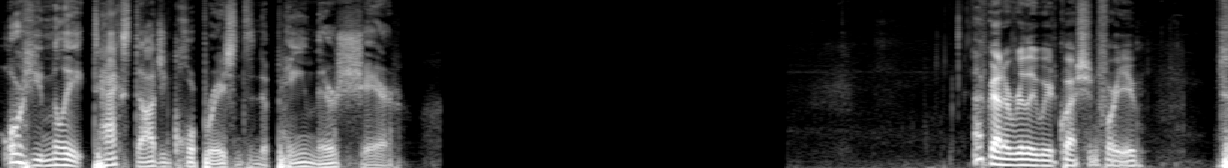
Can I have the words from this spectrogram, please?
Or humiliate tax dodging corporations into paying their share? I've got a really weird question for you.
